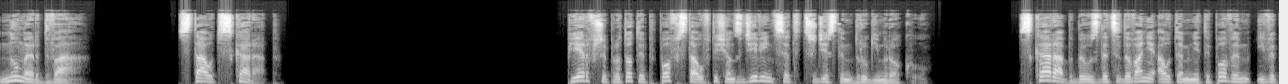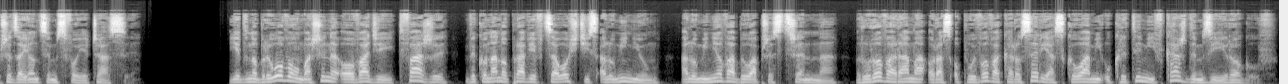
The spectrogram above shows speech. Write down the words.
Numer 2. Stout Scarab. Pierwszy prototyp powstał w 1932 roku. Scarab był zdecydowanie autem nietypowym i wyprzedzającym swoje czasy. Jednobryłową maszynę o owadziej twarzy wykonano prawie w całości z aluminium, aluminiowa była przestrzenna, rurowa rama oraz opływowa karoseria z kołami ukrytymi w każdym z jej rogów.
